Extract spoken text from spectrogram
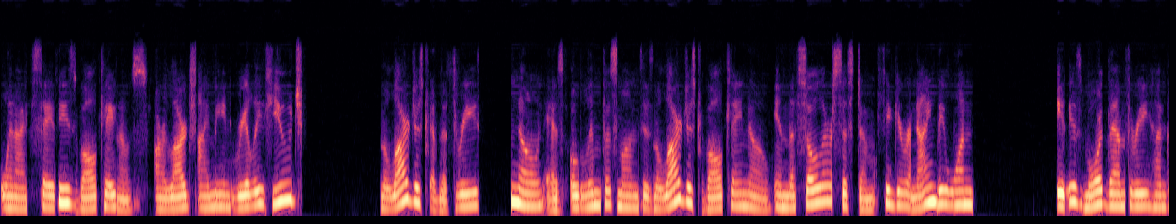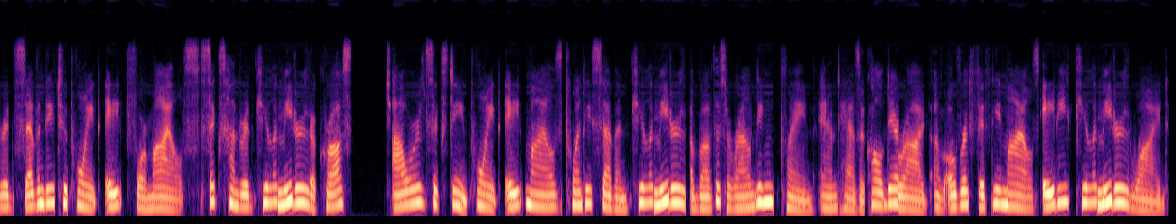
When I say these volcanoes are large I mean really huge. The largest of the three, known as Olympus Mons is the largest volcano in the solar system figure 91 it is more than 372.84 miles 600 kilometers across, hours 16.8 miles 27 kilometers above the surrounding plain and has a caldera of over 50 miles 80 kilometers wide.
